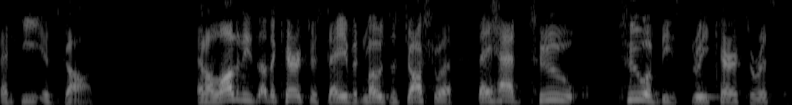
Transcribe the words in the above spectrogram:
that he is God. And a lot of these other characters, David, Moses, Joshua, they had two, two of these three characteristics.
